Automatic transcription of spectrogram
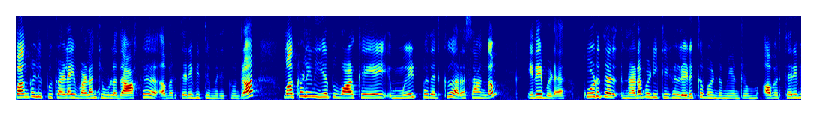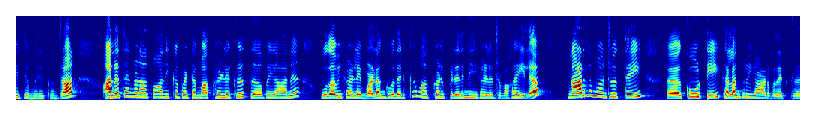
பங்களிப்புகளை வழங்கியுள்ளதாக அவர் தெரிவித்தும் இருக்கின்றார் மக்களின் இயல்பு வாழ்க்கையை மீட்பதற்கு அரசாங்கம் இதைவிட கூடுதல் நடவடிக்கைகள் எடுக்க வேண்டும் என்றும் அவர் தெரிவித்தும் இருக்கின்றார் அனர்த்தங்களால் பாதிக்கப்பட்ட மக்களுக்கு தேவையான உதவிகளை வழங்குவதற்கு மக்கள் பிரதிநிதிகள் என்ற வகையில் நாடாளுமன்றத்தை கூட்டி கலந்துரையாடுவதற்கு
